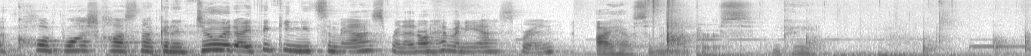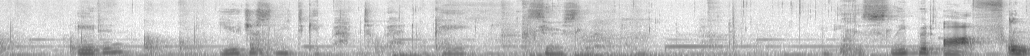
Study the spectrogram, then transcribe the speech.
A cold washcloth's not gonna do it. I think he needs some aspirin. I don't have any aspirin. I have some in my purse. Okay. Ayden, you just need to get back to bed, okay? Seriously. You need to sleep it off. Oh.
